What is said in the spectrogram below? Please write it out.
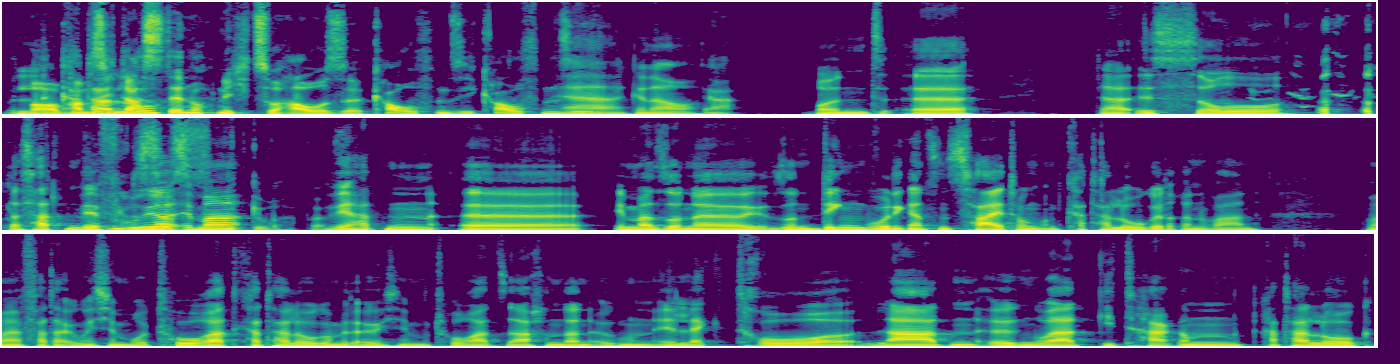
warum haben Sie Katalog. das denn noch nicht zu Hause? Kaufen Sie, kaufen Sie. Ja, genau. Ja. Und äh, da ist so, das hatten wir früher das immer. Wir hatten äh, immer so eine so ein Ding, wo die ganzen Zeitungen und Kataloge drin waren. Wo mein Vater irgendwelche Motorradkataloge mit irgendwelchen Motorradsachen, dann irgendein Elektroladen, irgendwas, Gitarrenkatalog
